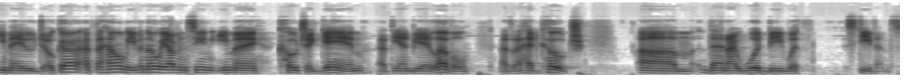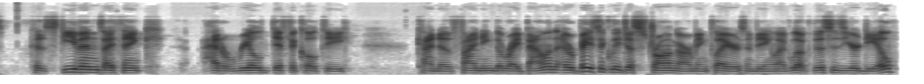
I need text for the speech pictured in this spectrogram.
Ime Udoka at the helm, even though we haven't seen Ime coach a game at the NBA level as a head coach, um, than I would be with Stevens. Because Stevens, I think, had a real difficulty kind of finding the right balance or basically just strong arming players and being like look this is your deal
